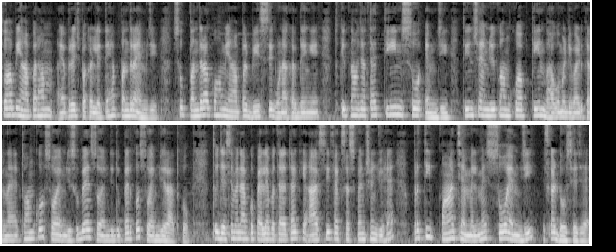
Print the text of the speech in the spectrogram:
तो अब यहाँ पर हम एवरेज पकड़ लेते हैं 15 एम सो 15 को हम यहाँ पर 20 से गुणा कर देंगे। तो कितना हो जाता है? 300 सौ एम जी तीन सौ एम जी को हमको अब तीन भागों में डिवाइड करना है। तो हमको 100 एम जी सुबह 100 एम जी दोपहर को 100 एम जी रात को। तो जैसे मैंने आपको पहले बताया था कि आरसी फैक्स सस्पेंशन जो है प्रति पाँच एम में सौ एम इसका डोसेज है।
